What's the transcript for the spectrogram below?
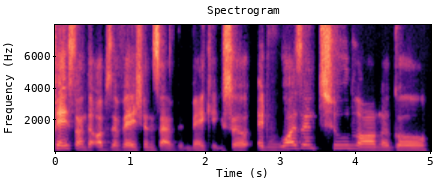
based on the observations I've been making. So it wasn't too long ago,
